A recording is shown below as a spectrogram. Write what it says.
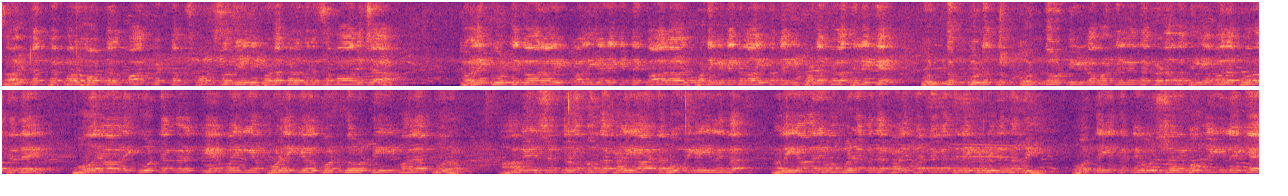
സാൾട്ട് ആൻഡ് പെപ്പർ ഹോട്ടൽ പാൻവെട്ടം സ്പോൺസർ ചെയ്ത് പടക്കളത്തിന് സമ്മാനിച്ച കളിക്കൂട്ടുകാരായി കളിയടങ്ങിന്റെ കാലാൽ പടകിണികളായി തന്നെ ഈ പടക്കളത്തിലേക്ക് കൊണ്ടും കൊടുത്തും കൊണ്ടോട്ടിയുടെ മണ്ണിൽ നിന്ന് കടന്നെത്തിയ മലപ്പുറത്തിന്റെ പോരാളി കൂട്ടങ്ങൾ കേവയ്യം പൊളിക്കൽ കൊണ്ടോട്ടി മലപ്പുറം. ആവേശം തുളുമ്പുന്ന കളിയാട്ട ഭൂമികയിൽ നിന്ന് കളിയാരവം മുഴങ്ങുന്ന കളിപ്പട്ടകത്തിലേക്ക് വിരുന്നെത്തി. കോട്ടയത്തിന്റെ ഊഷ്വര ഭൂമിയിലേക്ക്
